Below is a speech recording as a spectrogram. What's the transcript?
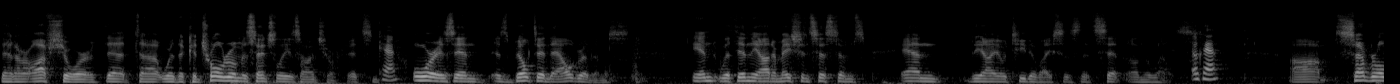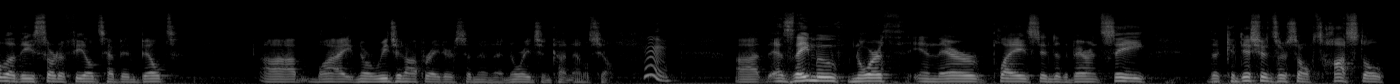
that are offshore that uh, where the control room essentially is onshore. It's Okay. or is in is built into algorithms in within the automation systems and the IoT devices that sit on the wells. Okay. Um, several of these sort of fields have been built uh, by Norwegian operators and then the Norwegian continental shelf. Uh, as they move north in their plays into the Barents Sea, the conditions are so hostile,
